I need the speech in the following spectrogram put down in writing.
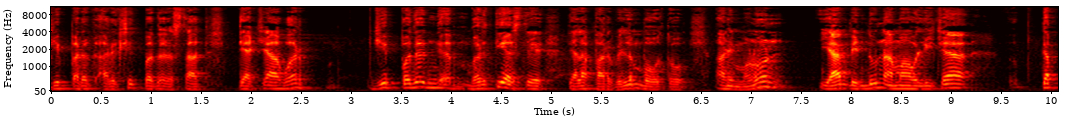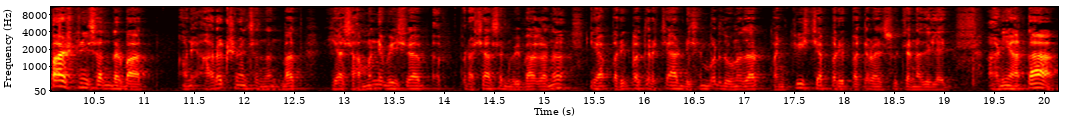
जी पर आरक्षित पदं असतात त्याच्यावर जी पदं न- भरती असते त्याला फार विलंब होतो. आणि म्हणून या बिंदू नामावलीच्या तपासणी संदर्भात आणि आरक्षणासंदर्भात या सामान्य विषया प्रशासन विभागानं या परिपत्र चार डिसेंबर दोन हजार पंचवीसच्या परिपत्रात सूचना दिल्या आहेत. आणि आता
